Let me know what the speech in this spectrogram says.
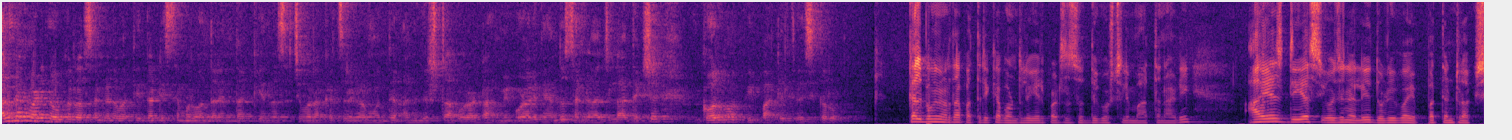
ಅಂಗನವಾಡಿ ನೌಕರರ ಸಂಘದ ವತಿಯಿಂದ ಡಿಸೆಂಬರ್ ಒಂದರಿಂದ ಕೇಂದ್ರ ಸಚಿವರ ಕಚೇರಿಗಳ ಮುಂದೆ ಅನಿರ್ದಿಷ್ಟ ಹೋರಾಟ ಹಮ್ಮಿಕೊಳ್ಳಲಿದೆ ಎಂದು ಸಂಘದ ಜಿಲ್ಲಾಧ್ಯಕ್ಷೆ ಗೌರವ ಪಿ ಪಾಟೀಲ್ ತಿಳಿಸಿದರು. ಕಲಬುರಗಿ ನಡೆದ ಪತ್ರಿಕಾ ಬಂಡಲು ಏರ್ಪಡಿಸಿದ ಸುದ್ದಿಗೋಷ್ಠಿಯಲ್ಲಿ ಮಾತನಾಡಿ ಐಎಸ್ಡಿಎಸ್ ಯೋಜನೆಯಲ್ಲಿ ದುಡಿಯುವ ಇಪ್ಪತ್ತೆಂಟು ಲಕ್ಷ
